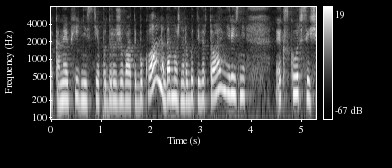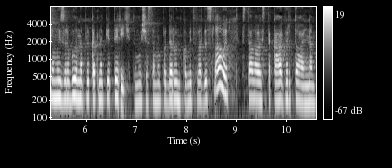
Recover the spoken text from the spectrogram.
така необхідність є подорожувати буквально, да, можна робити віртуальні різні екскурсії, що ми зробили, наприклад, на п'ятиріч, тому що саме подарунком від Владислави стала ось така віртуальна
